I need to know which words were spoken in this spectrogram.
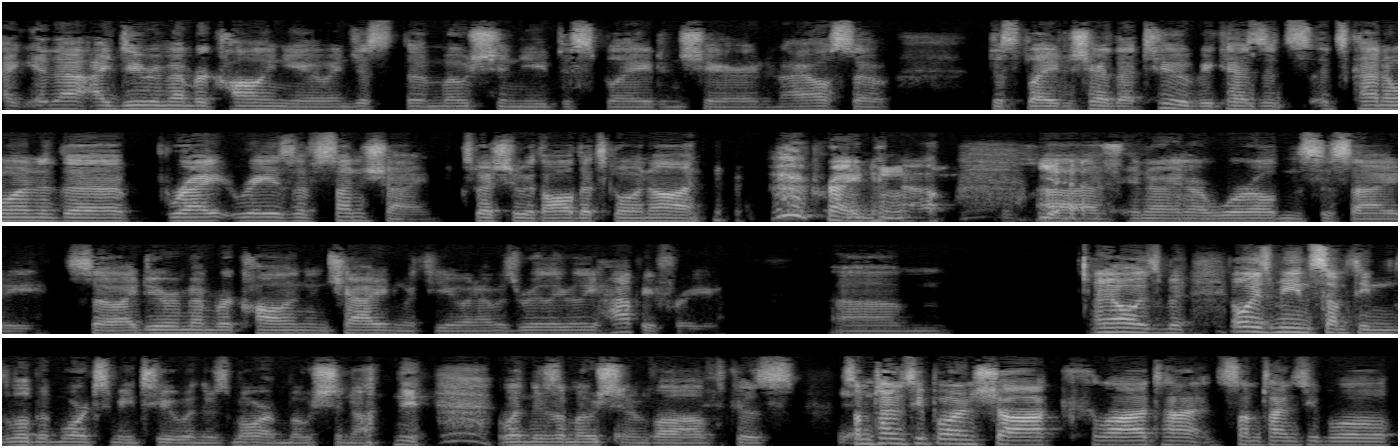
I, I do remember calling you and just the emotion you displayed and shared. And i also displayed and shared that too because it's it's kind of one of the bright rays of sunshine especially with all that's going on right mm-hmm. now uh, in our in our world and society. So i do remember calling and chatting with you and i was really really happy for you. Um, and it always it always means something a little bit more to me too when there's more emotion on the when there's emotion involved because yeah. sometimes people are in shock a lot of times sometimes people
